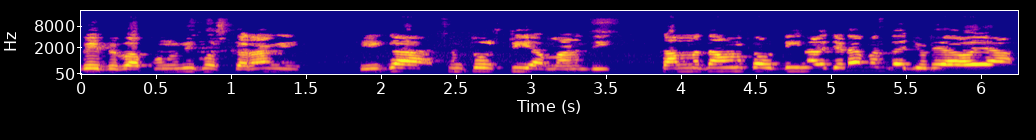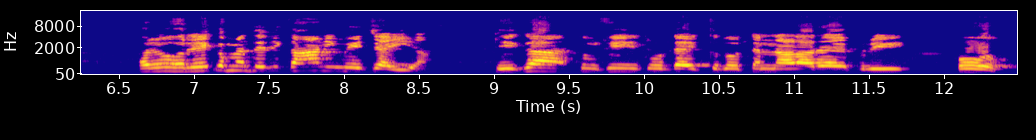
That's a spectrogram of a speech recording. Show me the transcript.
ਬੇਬੇ ਬਾਪੂ ਨੂੰ ਵੀ ਖੁਸ਼ ਕਰਾਂਗੇ। ਠੀਕ ਆ? ਸੰਤੁਸ਼ਟੀ ਆ ਮਨ ਦੀ। ਕੰਮ ਤਾਂ ਹੁਣ ਕੌਡੀ ਨਾਲ ਜਿਹੜਾ ਬੰਦਾ ਜੁੜਿਆ ਹੋਇਆ, ਹਰ ਹਰੇਕ ਬੰਦੇ ਦੀ ਕਹਾਣੀ ਵਿੱਚ ਆਈ ਆ। ਠੀਕ ਆ? ਤੁਸੀਂ ਤੁਹਾਡਾ ਇੱਕ ਦੋ ਤਿੰਨ ਵਾਲਾ ਰੈਫਰੀ ਹੋਰ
